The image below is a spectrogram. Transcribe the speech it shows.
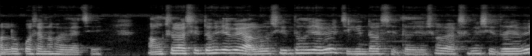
ভালো কষানো হয়ে গেছে। মাংসটাও সিদ্ধ হয়ে যাবে, আলুও সিদ্ধ হয়ে যাবে, চিকেনটাও সিদ্ধ হয়ে যাবে, সব একসঙ্গে সিদ্ধ হয়ে যাবে।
